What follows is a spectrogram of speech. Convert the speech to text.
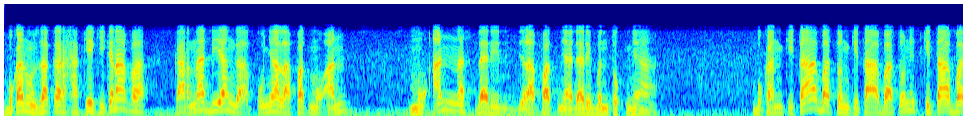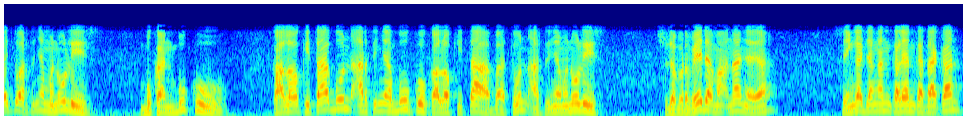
Bukan muzakkar hakiki. Kenapa? Karena dia nggak punya lafat mu'an mu'annas dari lafadznya, dari bentuknya. Bukan kitabatun. Kitabatun itu kitabah itu artinya menulis, bukan buku. Kalau kitabun artinya buku, kalau kitabatun artinya menulis. Sudah berbeda maknanya ya. Sehingga jangan kalian katakan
